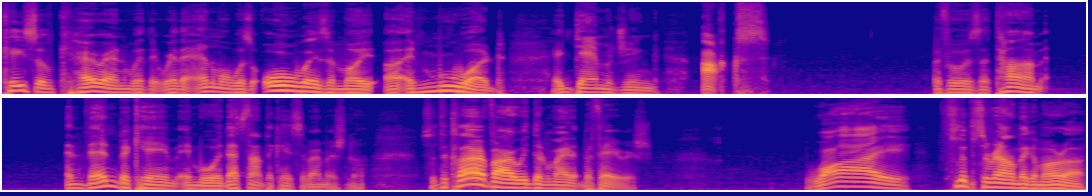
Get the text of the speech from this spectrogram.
case of Karen with it where the animal was always a, uh, a muad, a damaging ox. If it was a tam and then became a muad, that's not the case of our Mishnah. So to clarify, we didn't write it beferish. Why flips around the Gemara?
